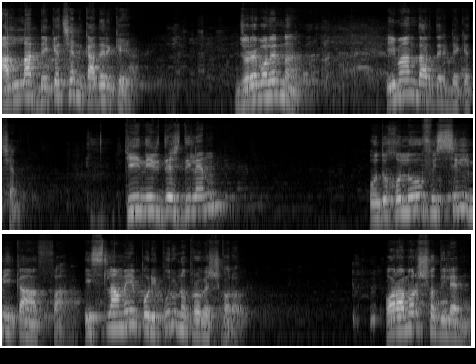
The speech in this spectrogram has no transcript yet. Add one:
আল্লাহ ডেকেছেন কাদেরকে? জোরে বলেন না। ইমানদারদের ডেকেছেন। কি নির্দেশ দিলেন? কাফা ইসলামে পরিপূর্ণ প্রবেশ করো। পরামর্শ দিলেন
